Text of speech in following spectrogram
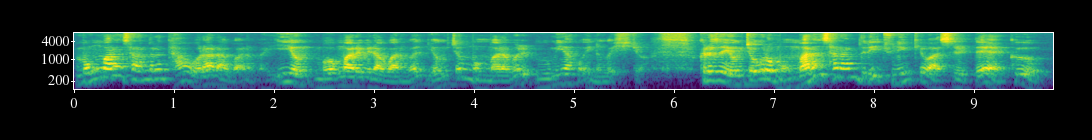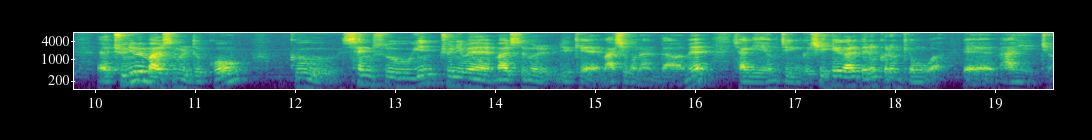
목마른 사람들은 다 오라라고 하는 거예요. 이 영, 목마름이라고 하는 건 영적 목마름을 의미하고 있는 것이죠. 그래서 영적으로 목마른 사람들이 주님께 왔을 때 그 주님의 말씀을 듣고 그 생수인 주님의 말씀을 이렇게 마시고 난 다음에 자기 영적인 것이 해갈되는 그런 경우가 예, 많이 있죠.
